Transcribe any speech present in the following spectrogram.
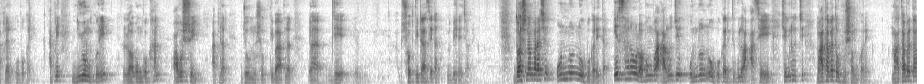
আপনার উপকারী। আপনি নিয়ম করে লবঙ্গ খান, অবশ্যই আপনার যৌন শক্তি বা আপনার যে শক্তিটা আছে এটা বেড়ে যাবে। দশ নম্বর আসেন অন্য অন্য উপকারিতা। এছাড়াও লবঙ্গ আরও যে অন্য অন্য উপকারিতাগুলো আছে, সেগুলো হচ্ছে মাথা ব্যথা উপশম করে, মাথা ব্যথা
